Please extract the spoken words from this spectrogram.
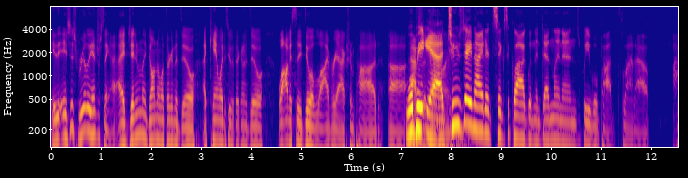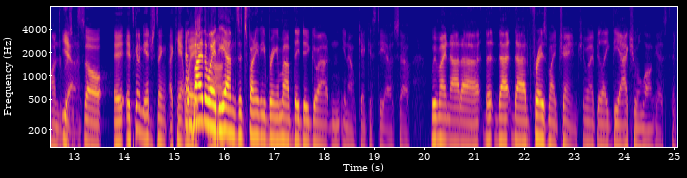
it, it's just really interesting. I, I, genuinely don't know what they're gonna do. I can't wait to see what they're gonna do. We'll obviously do a live reaction pod. Uh, we'll be yeah deadline. Tuesday night at six o'clock when the deadline ends. We will pod flat out, hundred percent. Yeah. So it, it's gonna be interesting. I can't and wait. And by the way, uh, the M's. It's funny that you bring them up. They did go out and you know get Castillo. So we might not. Uh, that that that phrase might change. It might be like the actual longest if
